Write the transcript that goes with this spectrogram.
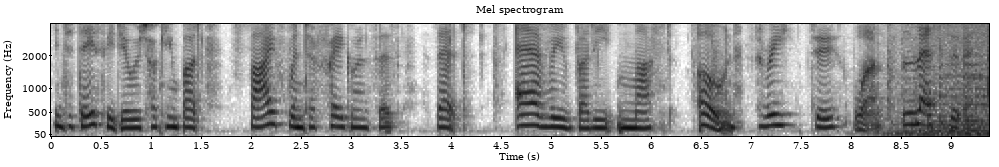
In today's video, we're talking about five winter fragrances that everybody must own. Three, two, one. Let's do this.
